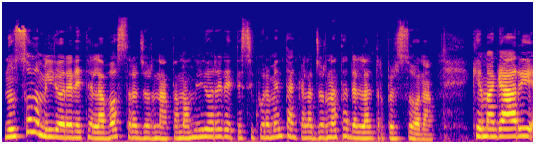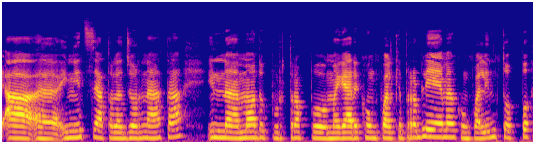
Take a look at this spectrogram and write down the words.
non solo migliorerete la vostra giornata, ma migliorerete sicuramente anche la giornata dell'altra persona che magari ha eh, iniziato la giornata in modo purtroppo magari con qualche problema, con quale intoppo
